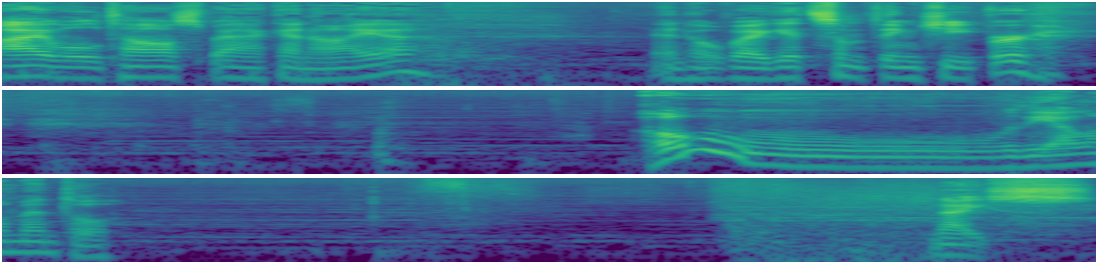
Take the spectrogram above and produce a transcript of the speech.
I will toss back an Aya and hope I get something cheaper. Oh, the elemental. Nice.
